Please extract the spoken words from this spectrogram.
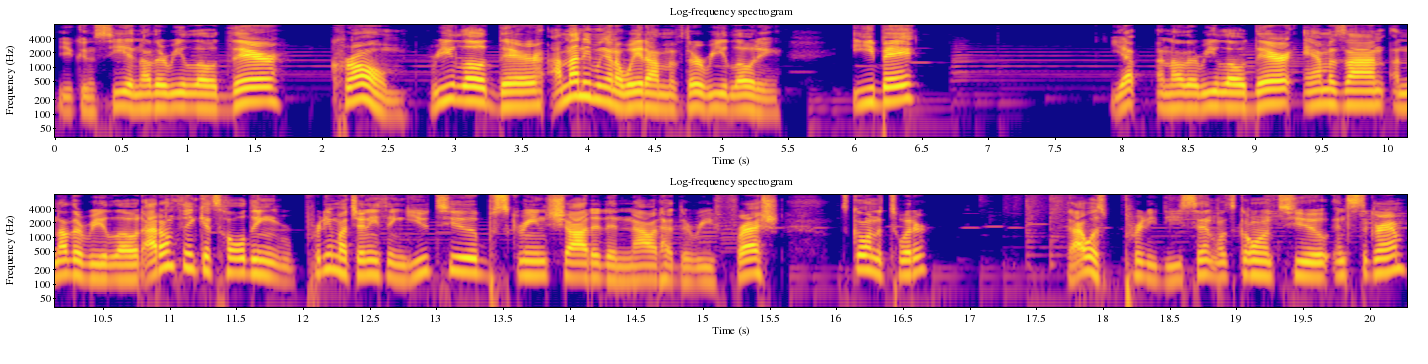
you can see another reload there. Chrome, reload there. I'm not even gonna wait on them if they're reloading. eBay, Yep, another reload there. Amazon, another reload. I don't think it's holding pretty much anything. YouTube screenshotted and now it had to refresh. Let's go into Twitter. That was pretty decent. Let's go into Instagram.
